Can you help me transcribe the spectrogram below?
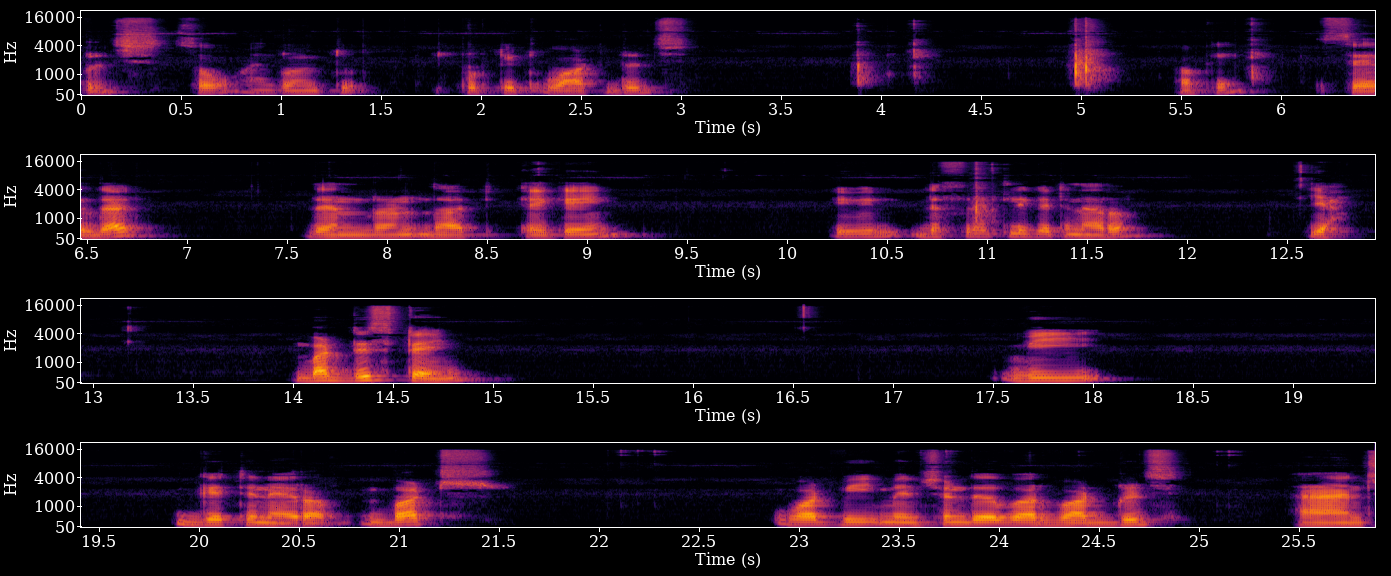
bridge. so i'm going to put it bridge. okay save that. Then run that again. You will definitely get an error yeah but this time we get an error but what we mentioned there were word bridge and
